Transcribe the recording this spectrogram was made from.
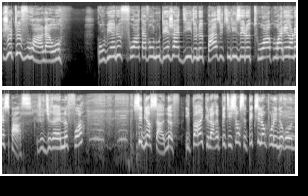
Je te vois là-haut. Combien de fois t'avons-nous déjà dit de ne pas utiliser le toit pour aller dans l'espace? Je dirais neuf fois. C'est bien ça, neuf. Il paraît que la répétition, c'est excellent pour les neurones.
